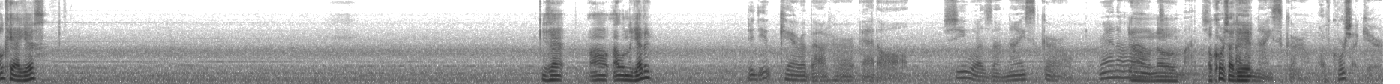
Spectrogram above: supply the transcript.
Okay, I guess. Is that all, all of them together? Did you care about her at all? She was a nice girl. Ran oh, around no. too much. Of course I did. A nice girl. Of course I cared.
